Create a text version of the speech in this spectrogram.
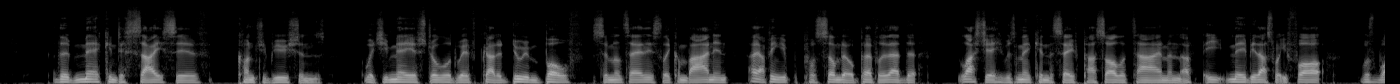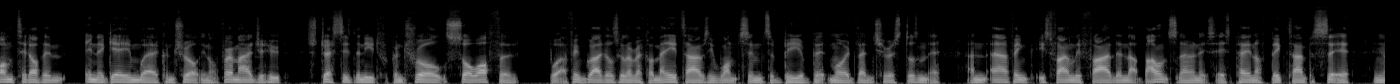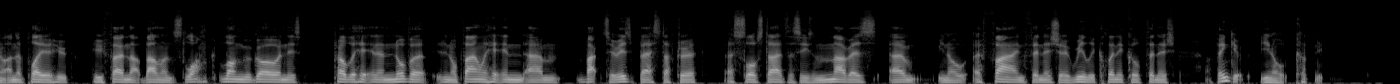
the making decisive contributions, which he may have struggled with, kind of doing both simultaneously, combining. I think you put summed it up perfectly there. That last year he was making the safe pass all the time, and he, maybe that's what he thought was wanted of him in a game where control, you know, for a manager who stresses the need for control so often. But I think Guardiola's going to record many times he wants him to be a bit more adventurous, doesn't he? And uh, I think he's finally finding that balance now, and it's it's paying off big time for City. You know, and a player who who found that balance long long ago and is probably hitting another, you know, finally hitting um back to his best after a, a slow start to the season. Mahrez, um, you know, a fine finish, a really clinical finish. I think it, you know,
